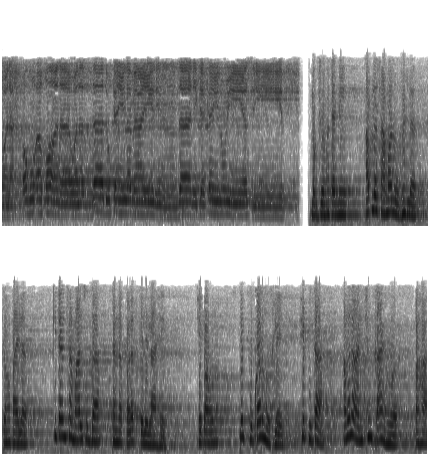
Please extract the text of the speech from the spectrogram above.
ونحفظ أخانا ونزداد كيل بعير ذلك كيل يسير मग जेव्हा त्यांनी आपलं सामान उघडलं तेव्हा पाहिलं की त्यांचा माल सुद्धा त्यांना परत केलेला आहे हे पाहून ते पुकारून उठले हे पिता आम्हाला आणखीन काय हवं पहा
